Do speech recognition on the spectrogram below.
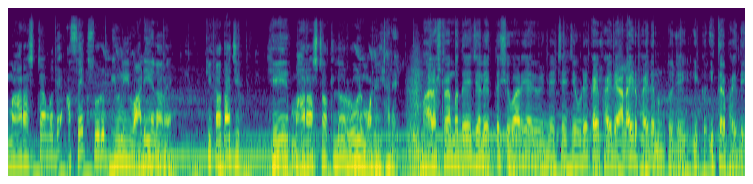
महाराष्ट्रामध्ये असं एक स्वरूप घेऊन ही वाढी येणार आहे की कदाचित हे महाराष्ट्रातलं रोल मॉडेल ठरेल. महाराष्ट्रामध्ये जलयुक्त शिवार या योजनेचे जेवढे काही फायदे अलाइड फायदे म्हणतो जे इक- इतर फायदे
